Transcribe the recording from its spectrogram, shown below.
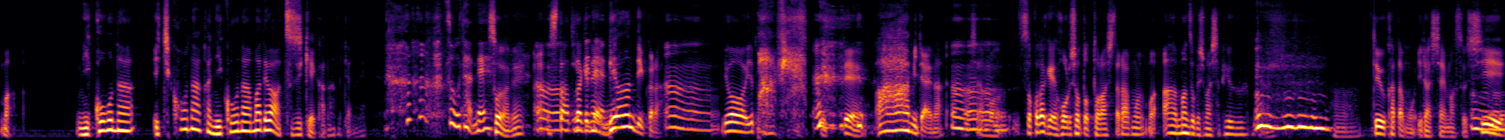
まあ、2コーナー1コーナーか2コーナーまでは辻系かなみたいなね。そうだね。そうだね、スタートだけねビヨーンっていくから、うん。よーいパンフィャーって言って あーみたいな。そしたらもうそこだけホールショット取らしたらもう、まああー満足しましたピューみたいな、うんっていう方もいらっしゃいますし、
